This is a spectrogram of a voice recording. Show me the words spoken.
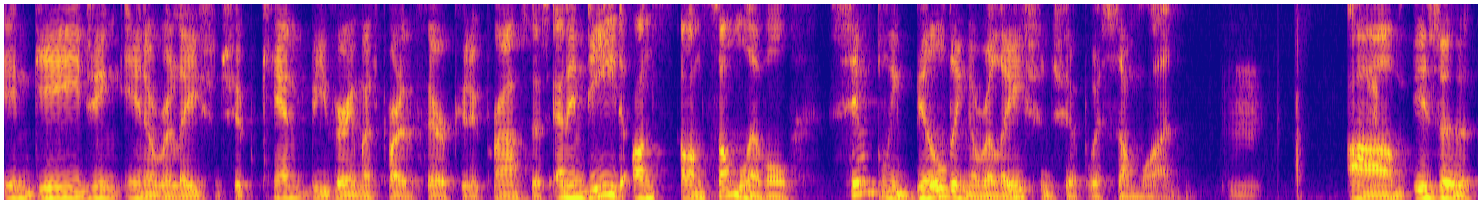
engaging in a relationship can be very much part of the therapeutic process and indeed on on some level simply building a relationship with someone mm. um, is a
